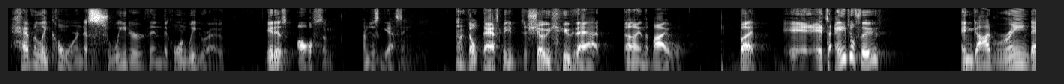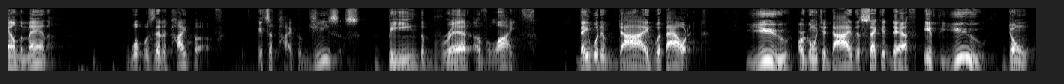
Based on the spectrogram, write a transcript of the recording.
heavenly corn that's sweeter than the corn we grow. It is awesome. I'm just guessing. Don't ask me to show you that uh, in the Bible. But it's angel food, and God rained down the manna. What was that a type of? It's a type of Jesus, being the bread of life. They would have died without it. You are going to die the second death if you don't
